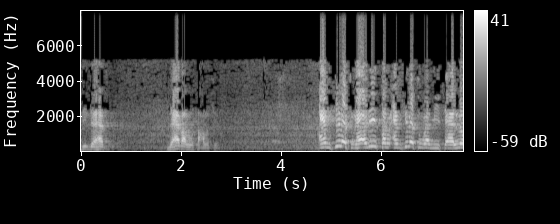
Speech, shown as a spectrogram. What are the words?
bidahab dahabaa lagu tacalujina amhilaة haadihi tanu amhilaةu waa miisaalo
